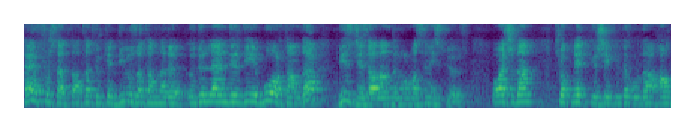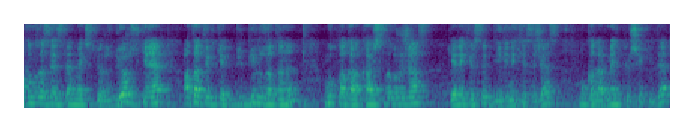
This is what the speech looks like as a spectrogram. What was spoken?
her fırsatta Atatürk'e dil uzatanları ödüllendirdiği bu ortamda biz cezalandırılmasını istiyoruz. O açıdan çok net bir şekilde burada halkımıza seslenmek istiyoruz. Diyoruz ki ne? Atatürk'e di- dil uzatanın mutlaka karşısında duracağız. Gerekirse dilini keseceğiz. Bu kadar net bir şekilde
